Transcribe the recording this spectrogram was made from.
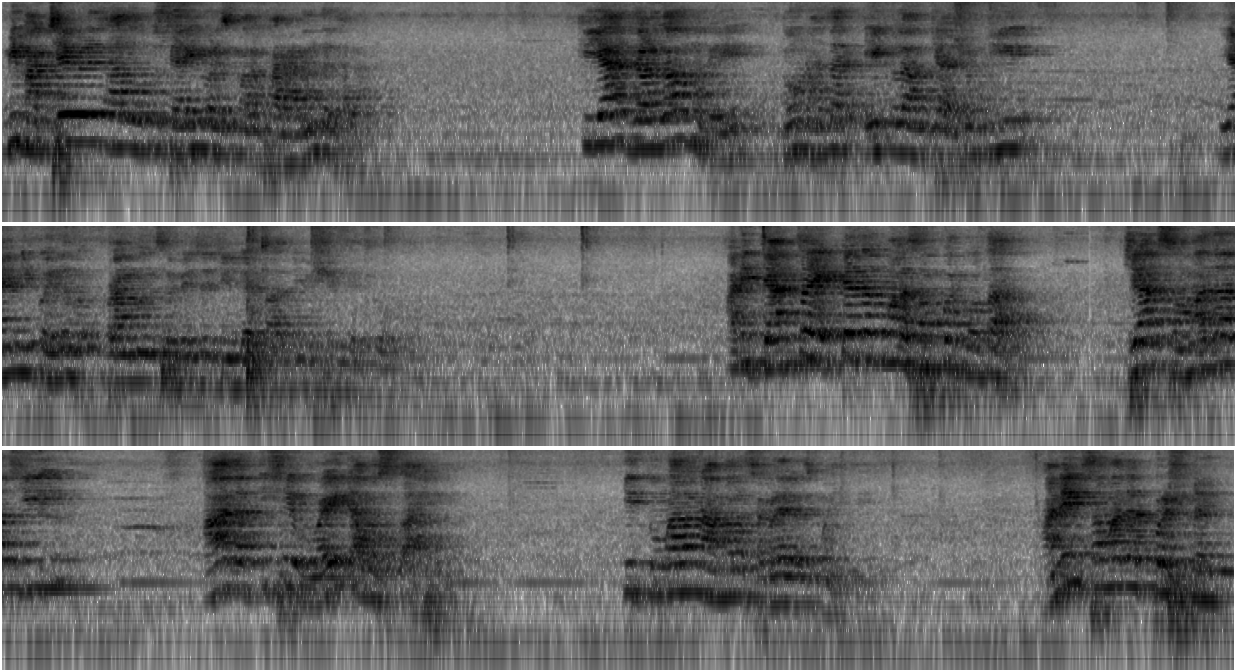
मी मागच्या वेळेस आलो होतो त्याही वेळेस मला फार आनंद झाला. की या जळगावमध्ये दोन हजार एक ला आमच्या अशोकजी यांनी पहिलं ब्राह्मण सभेचं जिल्ह्याचं अधिवेशन आणि त्यांचा एकट्याचाच मला संपर्क होता. ज्या समाजाची आज अतिशय वाईट अवस्था आहे ती तुम्हाला ना आम्हाला सगळ्यालाच माहिती अनेक समाजात प्रश्न आहेत.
